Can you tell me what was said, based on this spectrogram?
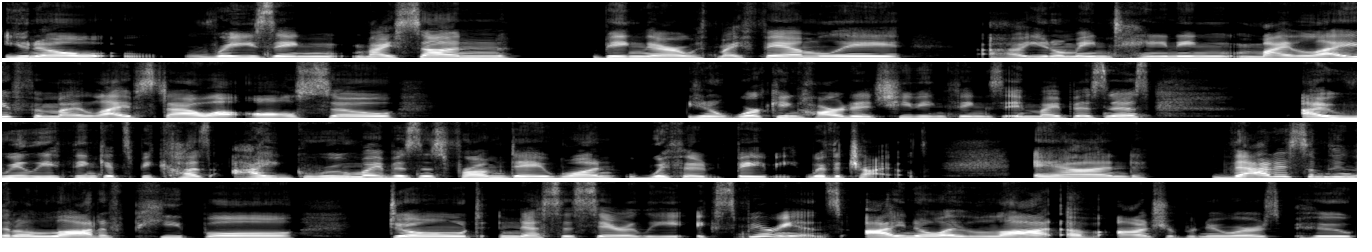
you know, raising my son, being there with my family, uh, you know, maintaining my life and my lifestyle while also, you know, working hard and achieving things in my business. I really think it's because I grew my business from day one with a baby, with a child. And that is something that a lot of people don't necessarily experience. I know a lot of entrepreneurs who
